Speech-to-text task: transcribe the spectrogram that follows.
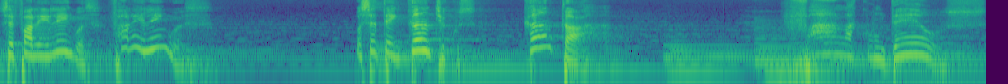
Você fala em línguas? Fala em línguas. Você tem cânticos? Canta. Fala com Deus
